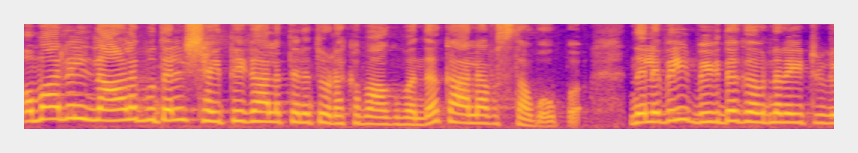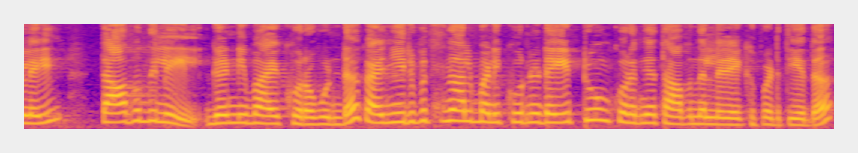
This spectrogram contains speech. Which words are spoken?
ഒമാനിൽ നാളെ മുതൽ ശൈത്യകാലത്തിന് തുടക്കമാകുമെന്ന് കാലാവസ്ഥാ വകുപ്പ്. നിലവിൽ വിവിധ ഗവർണറേറ്റുകളിൽ താപനിലയിൽ ഗണ്യമായ കുറവുണ്ട്. കഴിഞ്ഞ ഇരുപത്തിനാല് മണിക്കൂറിനിടെ ഏറ്റവും കുറഞ്ഞ താപനില രേഖപ്പെടുത്തിയത്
